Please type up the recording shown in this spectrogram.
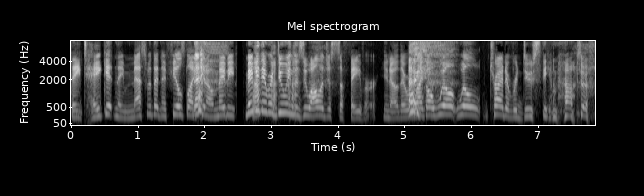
they take it and they mess with it. And it feels like, you know, maybe maybe they were doing the zoologists a favor. You know, they were like, oh, we'll we'll try to reduce the amount of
